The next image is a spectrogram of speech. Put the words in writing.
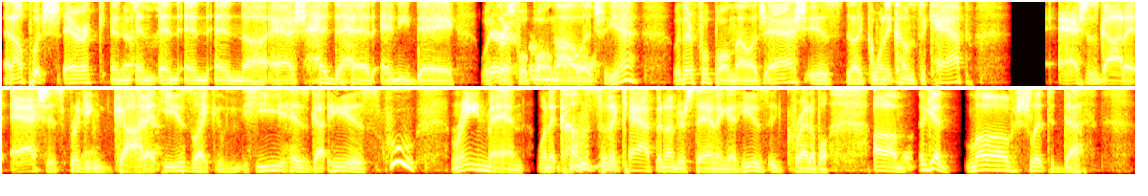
and I'll put Eric and yes. and and and and uh, Ash head to head any day with Eric's their football phenomenal. knowledge. Yeah, with their football knowledge, Ash is like when it comes to cap. Ash has got it. Ash has freaking got yeah. it. He is like he has got he is whew, Rain Man when it comes to the cap and understanding it. He is incredible. Um, again, love Schlitt to death.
